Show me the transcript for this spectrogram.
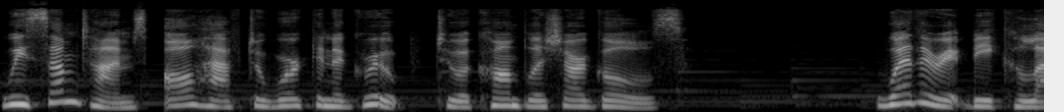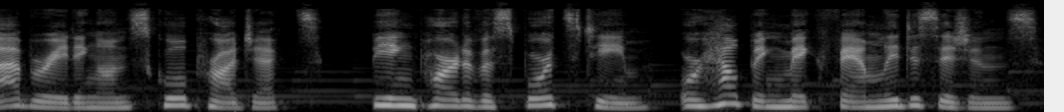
We sometimes all have to work in a group to accomplish our goals. Whether it be collaborating on school projects, being part of a sports team, or helping make family decisions.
